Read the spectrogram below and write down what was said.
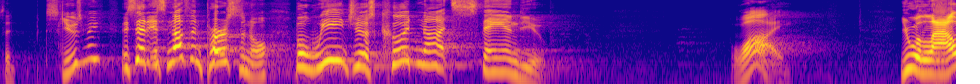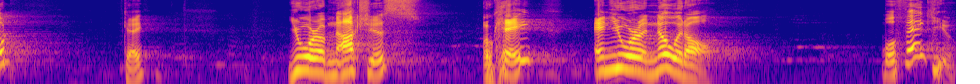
I said, excuse me? They said, it's nothing personal, but we just could not stand you. Why? You were loud, okay. You were obnoxious, okay. And you were a know it all. Well, thank you.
